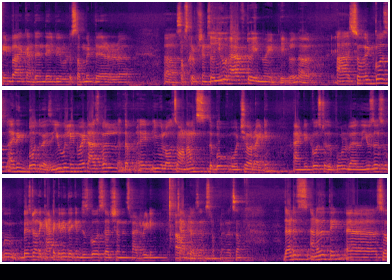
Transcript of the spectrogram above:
feedback and then they'll be able to submit their uh, uh, subscription. So you have to invite people Uh, so it goes, I think, both ways. You will invite as well. The you will also announce the book what you are writing, and it goes to the pool where the users, based on the category, they can just go search and then start reading Okay. chapters and stuff like that. So that is another thing uh, so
